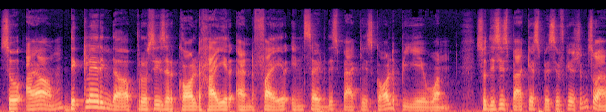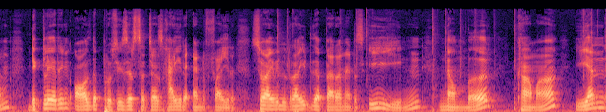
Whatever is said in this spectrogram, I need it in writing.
so i am declaring the procedure called hire and fire inside this package called pa1 so this is package specification. So i'm declaring all the procedures such as hire and fire. So i will write the parameters e in number comma n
